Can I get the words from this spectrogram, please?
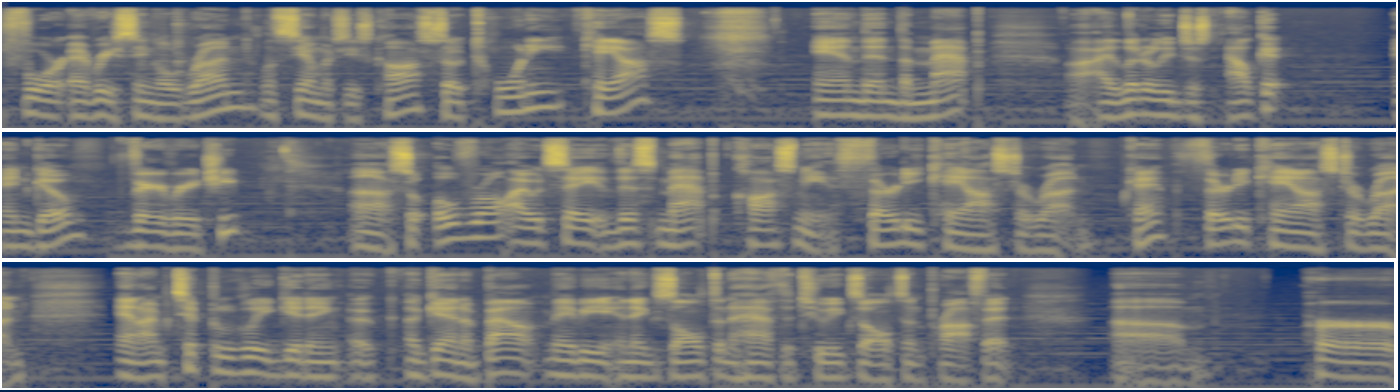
for every single run. Let's see how much these cost. So 20 Chaos. And then the map, uh, I literally just alch it and go. Very, very cheap. Uh, so overall, I would say this map cost me 30 chaos to run. Okay, 30 chaos to run, and I'm typically getting again about maybe an exalt and a half to two exalts in profit um, per.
